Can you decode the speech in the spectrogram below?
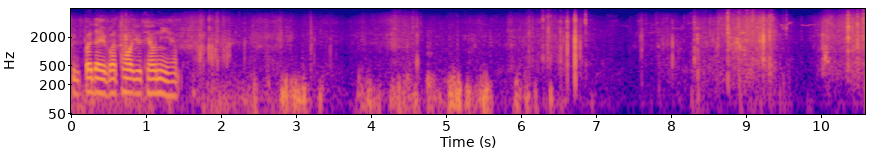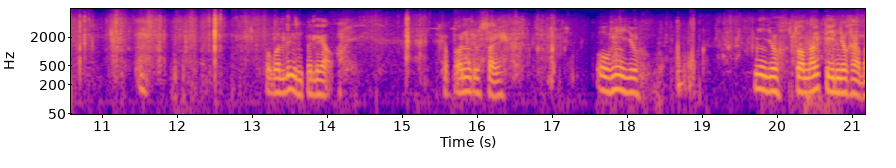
เป็นไปได้ว่าทออยู่แถวนี้ครับ เพราะ ว่าลื่นไปแล้วกระเป๋ามันอยู่ใส่โอ้มีอยู่ มีอยู่ตัวมลังตีนอยู่ครับ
